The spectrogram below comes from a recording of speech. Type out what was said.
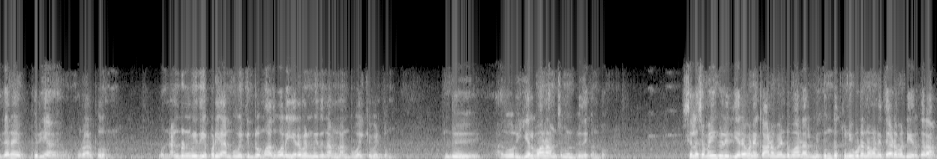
இதானே பெரிய ஒரு அற்புதம். ஒரு நண்பன் மீது எப்படி அன்பு வைக்கின்றோமோ அதுபோல இறைவன் மீது நாம் அன்பு வைக்க வேண்டும். என்று அது ஒரு இயல்பான அம்சம் என்பதை கண்டோம். சில சமயங்களில் இறைவனை காண வேண்டுமானால் மிகுந்த துணிவுடன் அவனை தேட வேண்டி இருக்கலாம்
